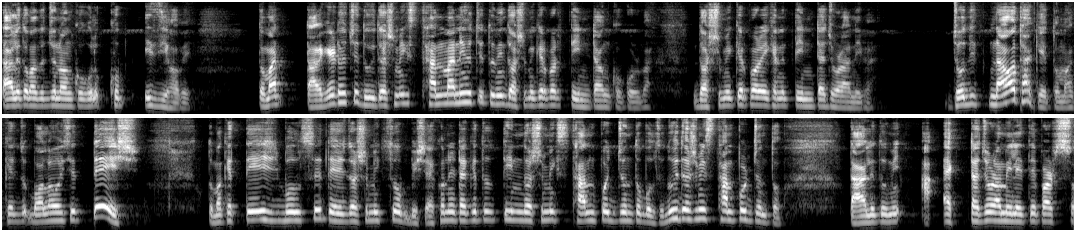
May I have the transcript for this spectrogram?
তাহলে তোমাদের জন্য অঙ্কগুলো খুব ইজি হবে। তোমার টার্গেট হচ্ছে দুই দশমিক স্থান মানে হচ্ছে তুমি দশমিকের পর তিনটা অঙ্ক করবা, দশমিকের পর এখানে তিনটা জোড়া নিবা। যদি নাও থাকে, তোমাকে বলা হয়েছে তেইশ। তোমাকে তেইশ বলছে তেইশ দশমিক চব্বিশ। এখন এটাকে তো তিন দশমিক স্থান পর্যন্ত বলছে। দুই দশমিক স্থান পর্যন্ত। তাহলে তুমি একটা জোড়া মিলাতে পারছ।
